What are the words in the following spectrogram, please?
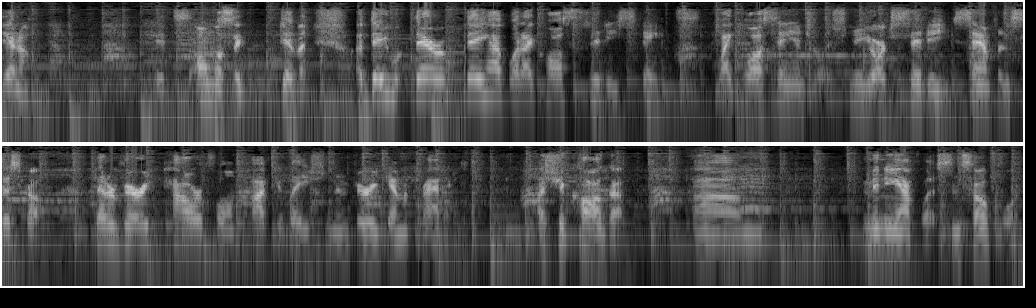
you know, it's almost a given. Uh, They they they have what I call city states, like Los Angeles, New York City, San Francisco, that are very powerful in population and very democratic. Uh, Chicago, um, Minneapolis, and so forth.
